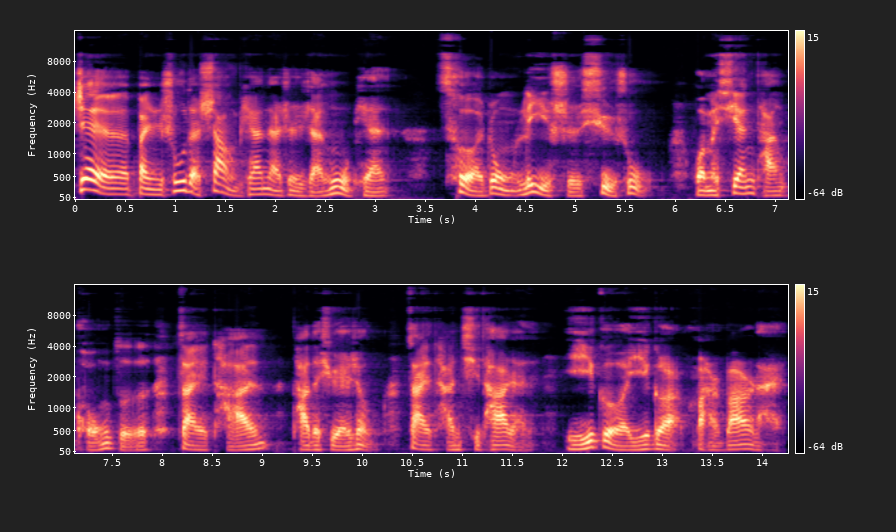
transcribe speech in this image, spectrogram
这本书的上篇呢是人物篇，侧重历史叙述。我们先谈孔子，再谈他的学生，再谈其他人，一个一个慢慢来。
